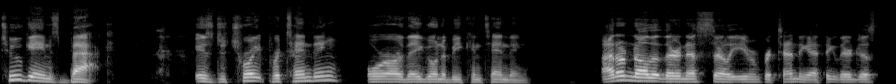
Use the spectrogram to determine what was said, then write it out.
two games back. Is Detroit pretending or are they going to be contending? I don't know that they're necessarily even pretending. I think they're just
